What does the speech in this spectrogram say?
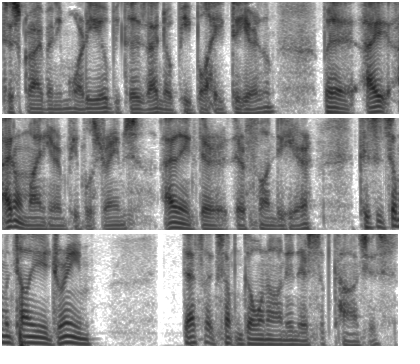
describe any more to you because I know people hate to hear them, but I, I don't mind hearing people's dreams. I think they're they're fun to hear because it's someone telling you a dream. That's like something going on in their subconscious,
